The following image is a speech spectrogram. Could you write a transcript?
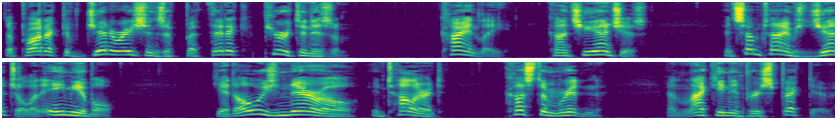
the product of generations of pathetic puritanism, kindly, conscientious, and sometimes gentle and amiable, yet always narrow, intolerant, custom ridden, and lacking in perspective.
